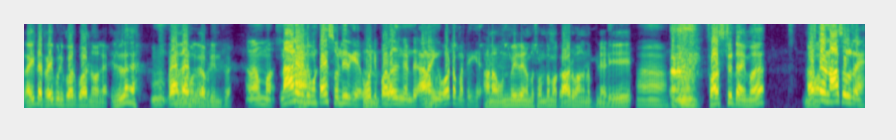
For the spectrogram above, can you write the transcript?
லைட்டா ட்ரை பண்ணி பாருப்பாடுவாங்க இல்லைங்க. நமக்கு அப்படின்ற. ஆமா. நானும் ரெண்டு மூணு டைம் சொல்லியிருக்கேன். ஓட்டி பழகுங்கண்டு ஆனா நீங்க ஓட்ட மாட்டீங்க. ஆனா உண்மையிலே நம்ம சொந்தமா கார் வாங்கின பின்னாடி ஃபர்ஸ்ட் டைம் நான் சொல்றேன்.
